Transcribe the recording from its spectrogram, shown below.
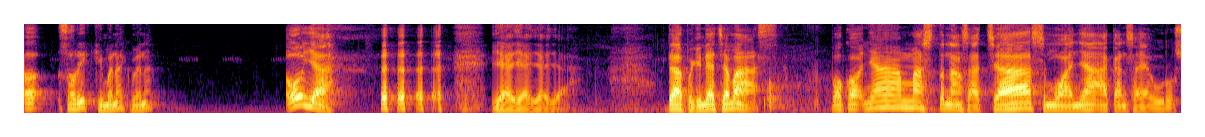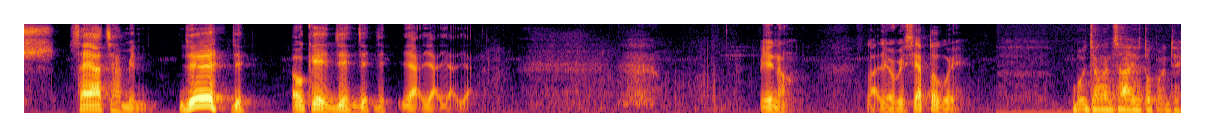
Eh, sorry, gimana, gimana? Oh ya. ya, ya, ya, ya. Udah begini aja, Mas. Pokoknya Mas tenang saja, semuanya akan saya urus. Saya jamin. Jih, jih. Oke, jih, jih, jih. Ya, ya, ya, ya. Piye no? Lah ya wis siap to kowe? Mbok jangan saya toh Pak De.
